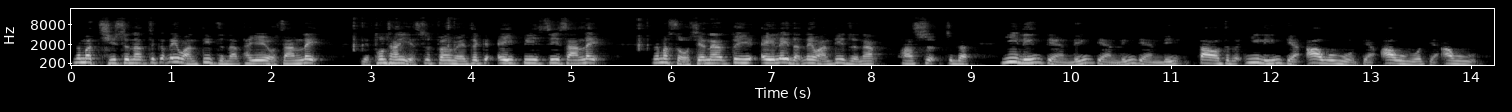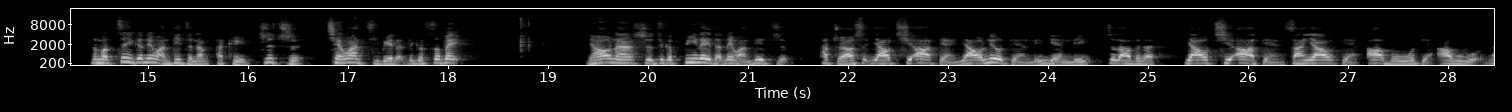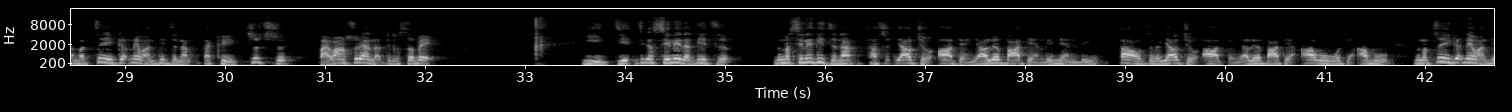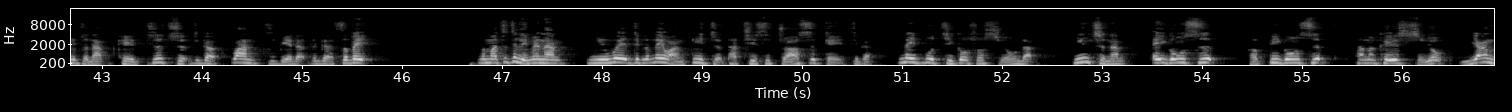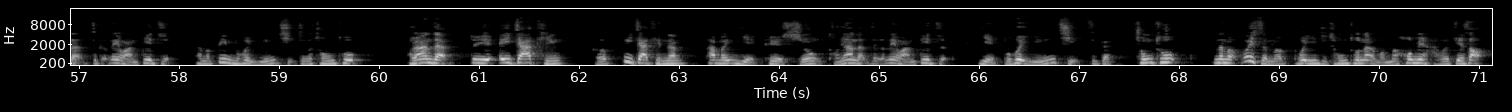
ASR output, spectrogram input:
那么其实呢，这个内网地址呢，它也有三类，也通常也是分为这个 A、B、C 三类。那么首先呢，对于 A 类的内网地址呢，它是这个。一零点零点零点零到这个一零点二五五点二五五点二五五，那么这个内网地址呢，它可以支持千万级别的这个设备。然后呢是这个 B 类的内网地址，它主要是幺七二点幺六点零点零至到这个幺七二点三幺点二五五点二五五，那么这一个内网地址呢，它可以支持百万数量的这个设备，以及这个 C 类的地址。那么 C 类地址呢？它是幺九二点幺六八点零点零到这个幺九二点幺六八点二五五点二五五。那么这一个内网地址呢，可以支持这个万级别的这个设备。那么在这里面呢，因为这个内网地址它其实主要是给这个内部机构所使用的，因此呢，A 公司和 B 公司他们可以使用一样的这个内网地址，他们并不会引起这个冲突。同样的，对于 A 家庭和 B 家庭呢？他们也可以使用同样的这个内网地址，也不会引起这个冲突。那么为什么不会引起冲突呢？我们后面还会介绍。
